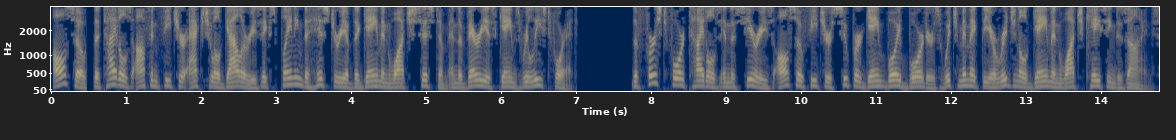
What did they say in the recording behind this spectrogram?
Also, the titles often feature actual galleries explaining the history of the Game & Watch system and the various games released for it. The first four titles in the series also feature Super Game Boy borders which mimic the original Game & Watch casing designs.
